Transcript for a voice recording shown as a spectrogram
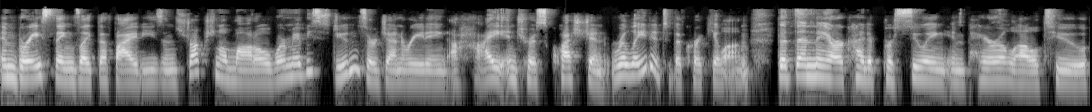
embrace things like the 5E's instructional model, where maybe students are generating a high interest question related to the curriculum that then they are kind of pursuing in parallel to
